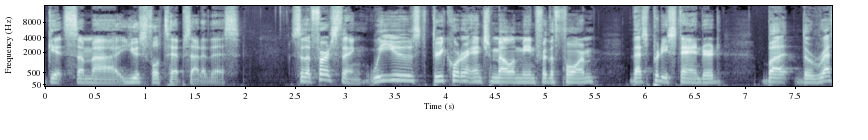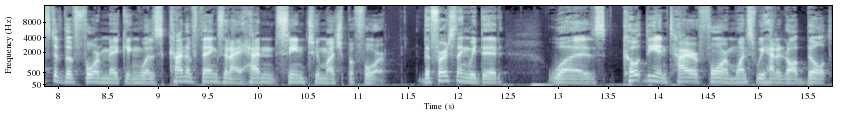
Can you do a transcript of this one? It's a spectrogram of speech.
get some uh, useful tips out of this. So the first thing, we used three quarter inch melamine for the form. That's pretty standard. But the rest of the form making was kind of things that I hadn't seen too much before the first thing we did was coat the entire form once we had it all built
